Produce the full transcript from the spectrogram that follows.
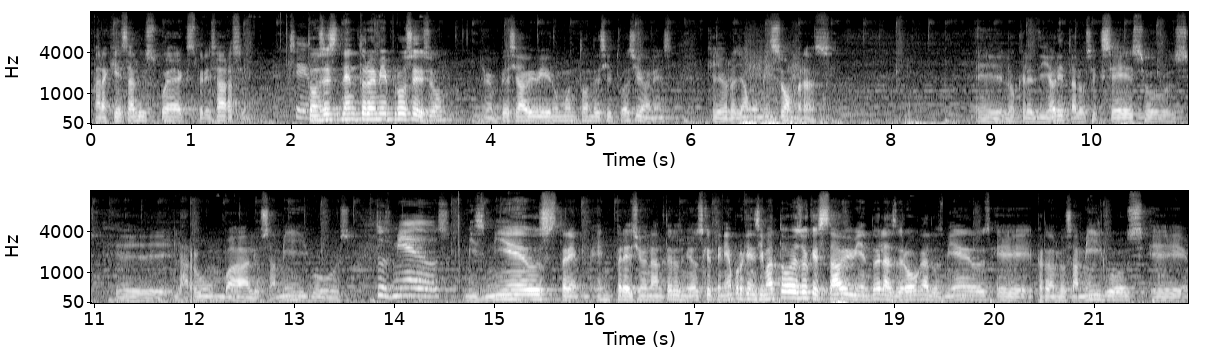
para que esa luz pueda expresarse. Sí. Entonces, dentro de mi proceso, yo empecé a vivir un montón de situaciones que yo lo llamo mis sombras. Eh, lo que les dije ahorita, los excesos, eh, la rumba, los amigos, Tus miedos. mis miedos, impresionantes los miedos que tenía, porque encima todo eso que estaba viviendo de las drogas, los miedos, eh, perdón, los amigos, eh,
